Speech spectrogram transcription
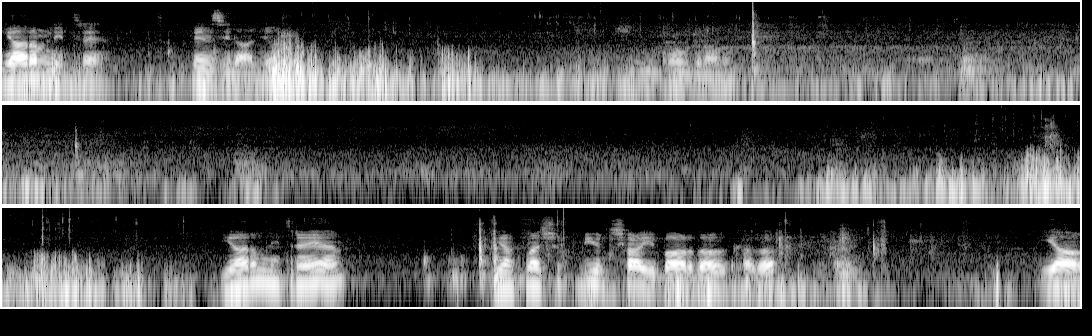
yarım litre benzin alıyor. Şimdi dolduralım. Yarım litreye yaklaşık bir çay bardağı kadar yağ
